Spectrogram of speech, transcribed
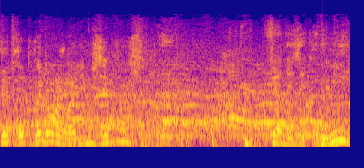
T'étais trop prudent, j'aurais dû plus. Faire des économies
